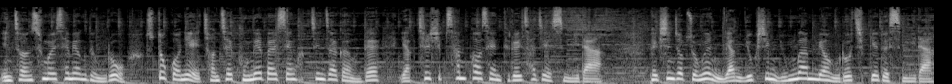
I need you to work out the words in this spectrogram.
인천 23명 등으로 수도권이 전체 국내 발생 확진자 가운데 약 73%를 차지했습니다. 백신 접종은 약 66만 명으로 집계됐습니다.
